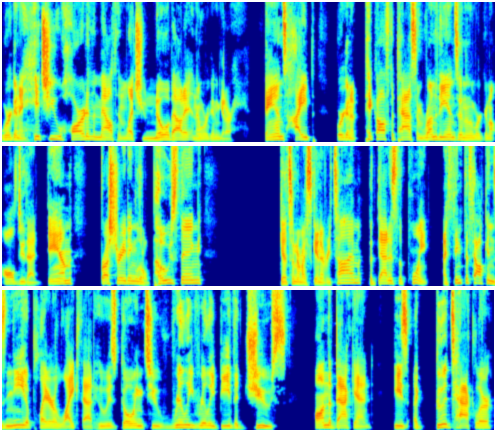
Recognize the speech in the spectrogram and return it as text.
We're going to hit you hard in the mouth and let you know about it. And then we're going to get our fans hype. We're going to pick off the pass and run to the end zone, and then we're going to all do that damn frustrating little pose thing. Gets under my skin every time, but that is the point. I think the Falcons need a player like that who is going to really, really be the juice on the back end. He's a good tackler,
